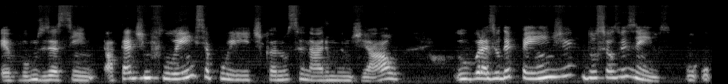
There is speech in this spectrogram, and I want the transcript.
é, vamos dizer assim, até de influência política no cenário mundial, o Brasil depende dos seus vizinhos. O, o,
